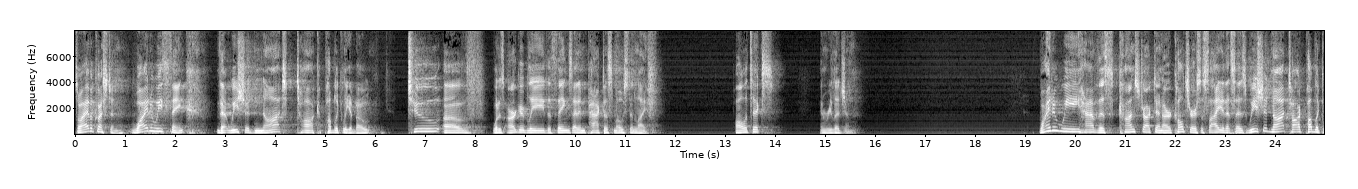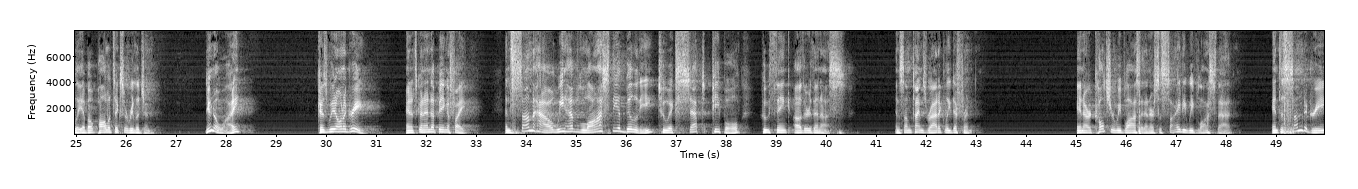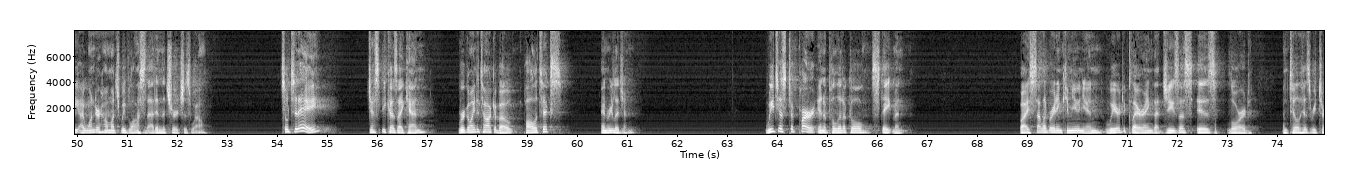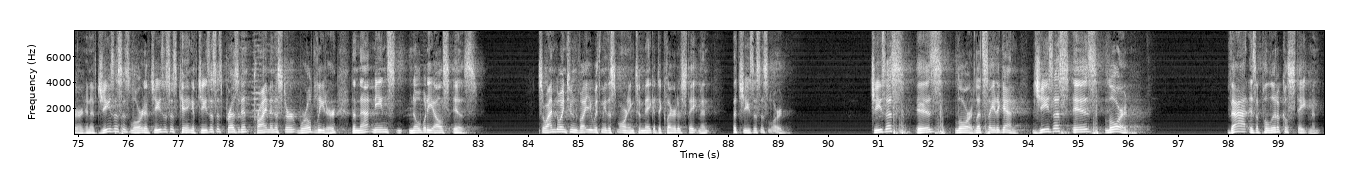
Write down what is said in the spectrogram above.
So I have a question. Why do we think that we should not talk publicly about two of what is arguably the things that impact us most in life politics and religion? Why do we have this construct in our culture, our society, that says we should not talk publicly about politics or religion? You know why. Because we don't agree, and it's going to end up being a fight. And somehow we have lost the ability to accept people who think other than us, and sometimes radically different. In our culture, we've lost it. In our society, we've lost that. And to some degree, I wonder how much we've lost that in the church as well. So today, just because I can, we're going to talk about politics and religion. We just took part in a political statement. By celebrating communion, we're declaring that Jesus is Lord until his return. And if Jesus is Lord, if Jesus is King, if Jesus is President, Prime Minister, world leader, then that means nobody else is. So I'm going to invite you with me this morning to make a declarative statement that Jesus is Lord. Jesus is Lord. Let's say it again. Jesus is Lord. That is a political statement.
